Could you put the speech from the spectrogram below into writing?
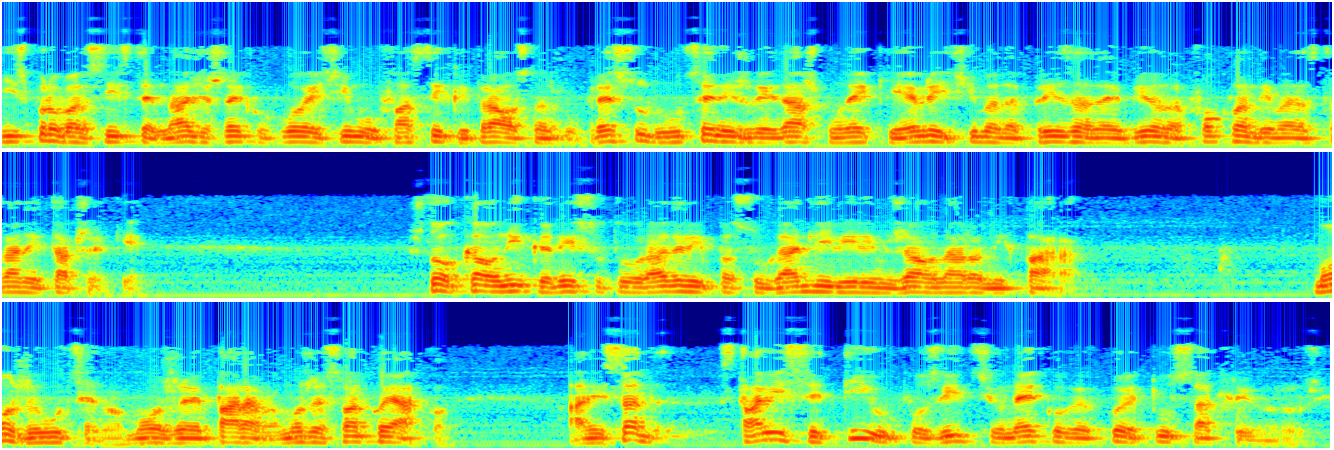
Isproban sistem, nađeš nekog ko već ima u fastikli pravosnažnu presudu, uceniš ga i daš mu neki evrić, ima da prizna da je bio na Foklandima na strani tačerke. Što kao nikad nisu to uradili, pa su gadljivi ili im žao narodnih para. Može uceno, može parama, može svako jako. Ali sad stavi se ti u poziciju nekoga ko je tu sakrio oružje.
